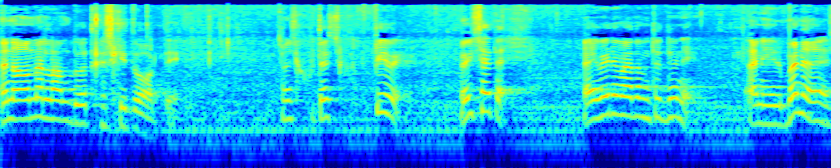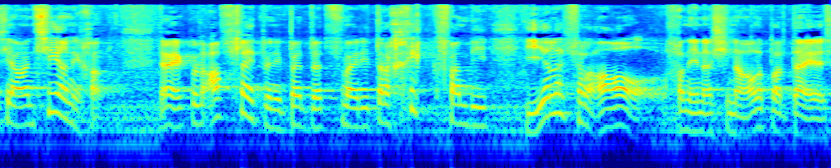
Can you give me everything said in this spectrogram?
in 'n ander land doodgeskiet word nie. Dis dis PW. Hy sê dit. Hy weet nie wat om te doen nie. En hier binne is die ANC aan die gang. Nou ek wil afsluit met die punt wat vir my die tragiek van die hele verhaal van die nasionale party is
